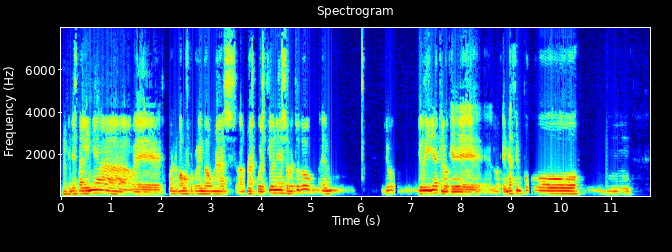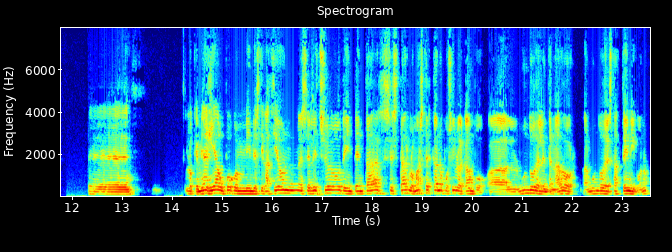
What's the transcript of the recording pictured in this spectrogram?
En esta línea, eh, bueno, vamos proponiendo algunas, algunas cuestiones, sobre todo, eh, yo, yo diría que lo, que lo que me hace un poco, eh, lo que me ha guiado un poco en mi investigación es el hecho de intentar estar lo más cercano posible al campo, al mundo del entrenador, al mundo del staff técnico, ¿no?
